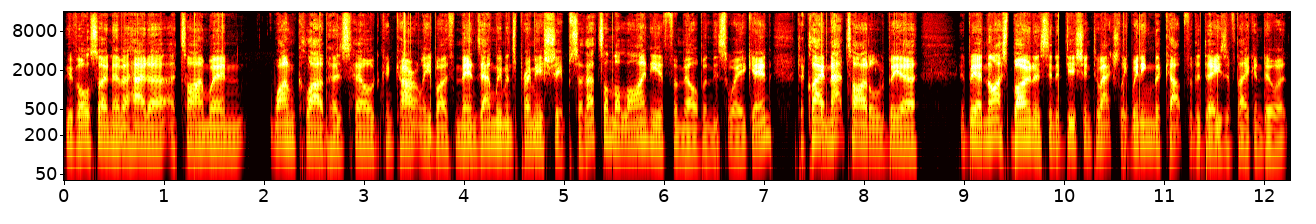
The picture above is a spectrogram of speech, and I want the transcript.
We've also never had a, a, time when one club has held concurrently both men's and women's premierships, so that's on the line here for Melbourne this weekend. To claim that title would be a it'd be a nice bonus in addition to actually winning the cup for the D's if they can do it.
